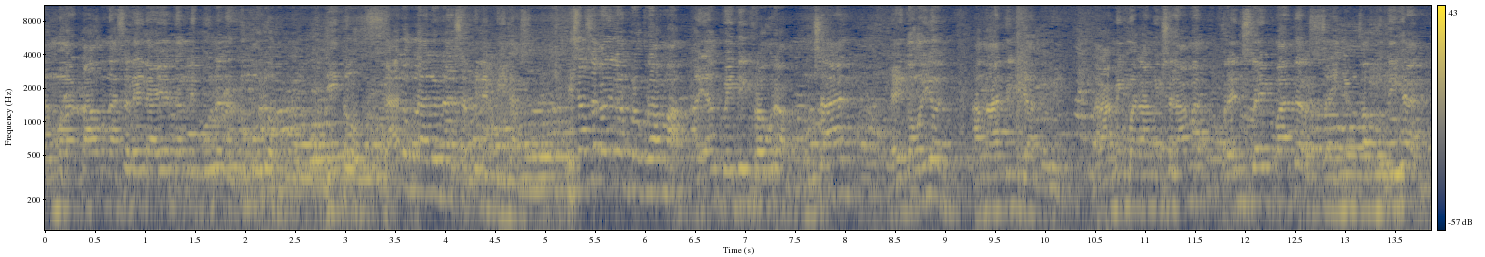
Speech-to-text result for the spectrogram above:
ng mga taong nasa laylayan ng lipunan at tumulong dito, lalong-lalo na sa Pilipinas. Isa sa kanilang programa ay ang wedding program kung saan ito ngayon ang ating gagawin. Maraming maraming salamat, Friends Life Matters, sa inyong kabutihan.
